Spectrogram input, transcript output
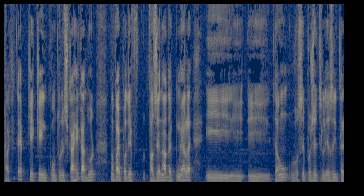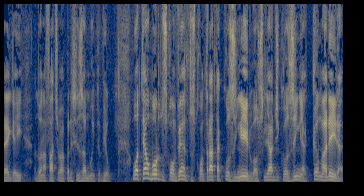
Até porque quem encontrou esse carregador não vai poder fazer nada com ela e, e então você, por gentileza, entregue aí. A dona Fátima precisa muito, viu? O Hotel Morro dos Conventos contrata cozinheiro, auxiliar de cozinha, camareira.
